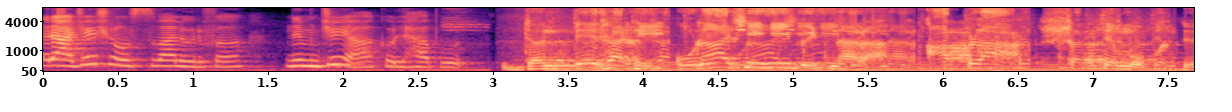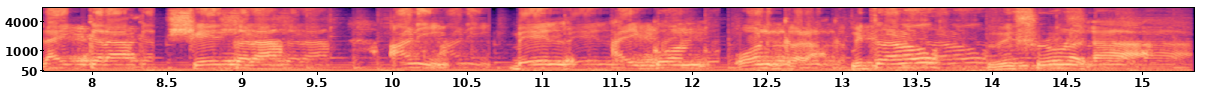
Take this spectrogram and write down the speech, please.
राजेश ओसवाल उर्फ निमजिया कोल्हापूर. जनतेसाठी कुणाशीही भेटणारा आपला सत्यमुख लाईक करा शेअर करा आणि बेल आयकॉन ऑन करा. मित्रांनो विसरू नका.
